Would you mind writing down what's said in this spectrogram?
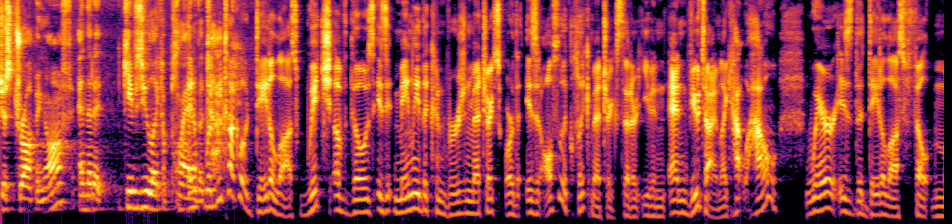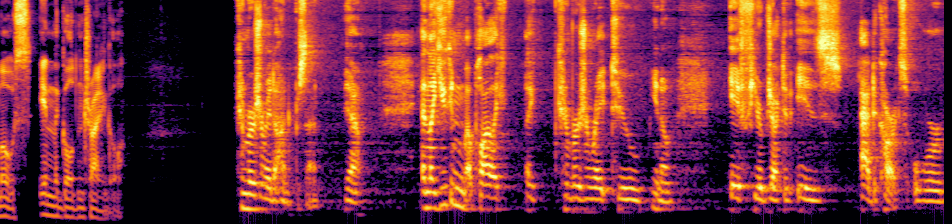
just dropping off and then it gives you like a plan and of attack. when we talk about data loss which of those is it mainly the conversion metrics or the, is it also the click metrics that are even and view time? Like how how where is the data loss felt most in the golden triangle? Conversion rate 100% yeah. And like you can apply like a conversion rate to you know if your objective is add to carts or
